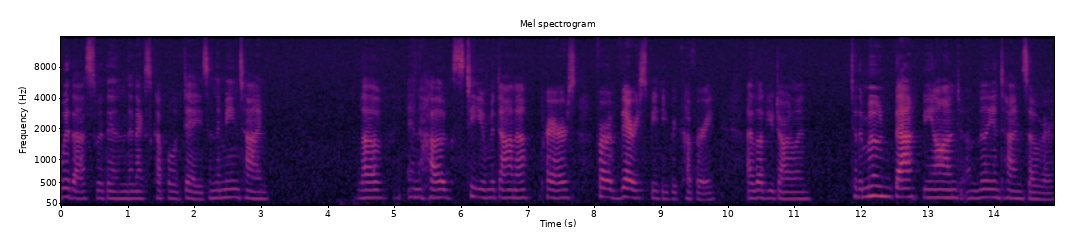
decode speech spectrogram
with us within the next couple of days. In the meantime, love and hugs to you, Madonna. Prayers for a very speedy recovery. I love you, darling. To the moon, back, beyond, a million times over.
